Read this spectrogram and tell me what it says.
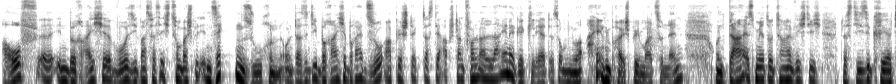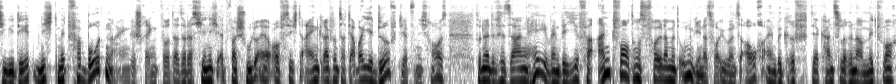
auf äh, in Bereiche, wo sie, was weiß ich, zum Beispiel Insekten suchen. Und da sind die Bereiche bereits so abgesteckt, dass der Abstand von alleine geklärt ist, um nur ein Beispiel mal zu nennen. Und da ist mir total wichtig, dass diese Kreativität nicht mit Verboten eingeschränkt wird. Also, dass hier nicht etwa Schulaufsicht eingreift und sagt, ja, aber ihr dürft jetzt nicht raus, sondern dass wir sagen, hey, wenn wir hier verantwortungsvoll damit umgehen, das war übrigens auch ein Begriff der Kanzlerin am Mittwoch,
